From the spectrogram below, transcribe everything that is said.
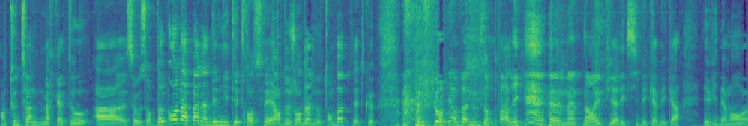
en toute fin de mercato à Southampton. On n'a pas l'indemnité de transfert de Jordan Lotomba, peut-être que Florian va nous en parler maintenant. Et puis Alexis Beka Beka, évidemment,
